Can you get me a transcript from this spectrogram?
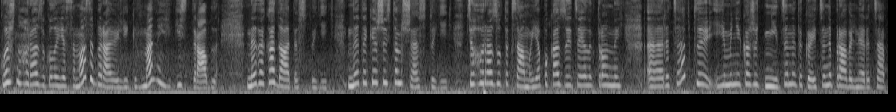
Кожного разу, коли я сама забираю ліки, в мене якісь трабли. Не така дата стоїть, не таке щось там ще стоїть. Цього разу так само. Я показую цей електронний е, рецепт, і мені кажуть, ні, це не такий, це неправильний рецепт.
